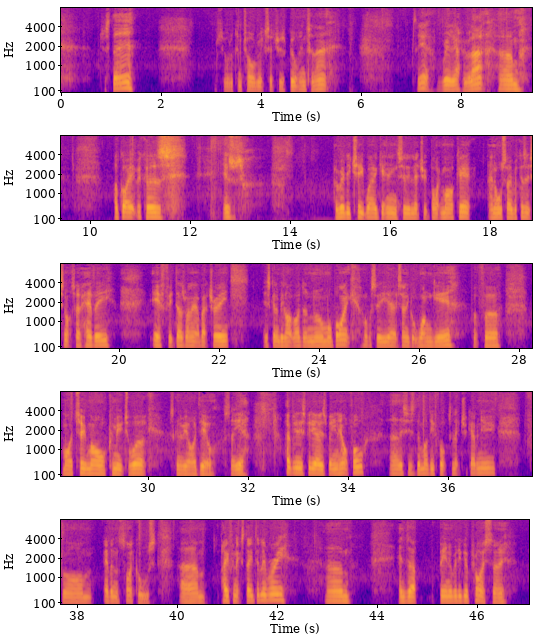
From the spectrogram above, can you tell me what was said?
just there. See all the controller etc. is built into that. So yeah, really happy with that. Um, I got it because it was a really cheap way of getting into the electric bike market and also because it's not so heavy if it does run out of battery it's going to be like riding a normal bike. Obviously uh, it's only got one gear but for my two mile commute to work it's going to be ideal. So yeah hopefully this video has been helpful uh, this is the Muddyfox Electric Avenue from Evans Cycles. Um, pay for next day delivery. Um, ended up being a really good price so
